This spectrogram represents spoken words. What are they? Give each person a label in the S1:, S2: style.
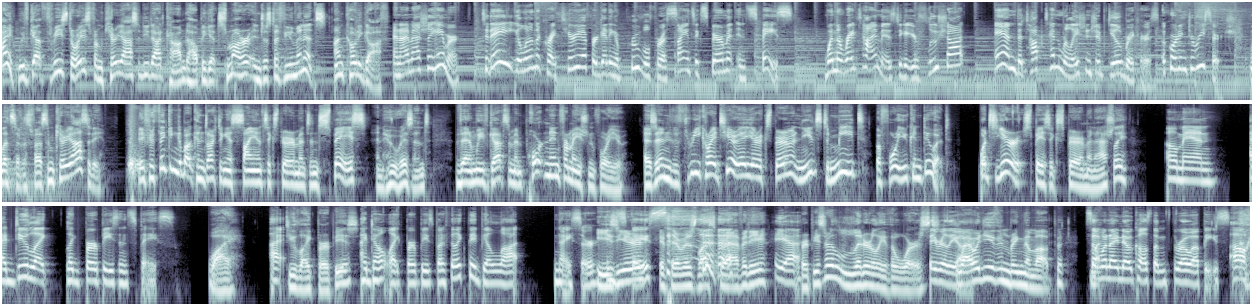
S1: Hi, we've got three stories from curiosity.com to help you get smarter in just a few minutes. I'm Cody Gough.
S2: And I'm Ashley Hamer. Today, you'll learn the criteria for getting approval for a science experiment in space, when the right time is to get your flu shot, and the top 10 relationship deal breakers, according to research.
S1: Let's satisfy some curiosity. If you're thinking about conducting a science experiment in space, and who isn't, then we've got some important information for you, as in the three criteria your experiment needs to meet before you can do it. What's your space experiment, Ashley?
S2: Oh man, I do like like burpees in space.
S1: Why?
S2: I-
S1: do you like burpees?
S2: I don't like burpees, but I feel like they'd be a lot nicer. in
S1: Easier
S2: space.
S1: if there was less gravity.
S2: yeah.
S1: Burpees are literally the worst.
S2: They really are.
S1: Why would you even bring them up?
S2: Someone I know calls them throw uppies.
S1: Oh,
